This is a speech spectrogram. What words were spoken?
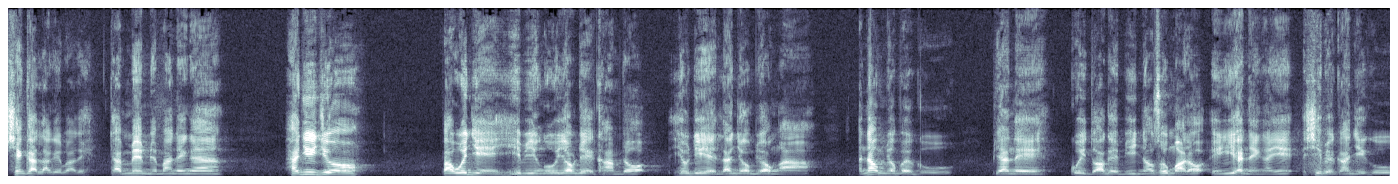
ချင်းကပ်လာခဲ့ပါတယ်ဒါပေမဲ့မြန်မာနိုင်ငံဟန်ကြီးကျွန်းပတ်ဝန်းကျင်ရေပြင်ကိုရောက်တဲ့အခါမှာတော့ ရုတ်တရက်လမ်းကြောင်းပြောင်းကအနောက်မြောက်ဘက်ကိုပြန်လဲ꿰သွားခဲ့ပြီးနောက်ဆုံးမှာတော့အိန္ဒိယနိုင်ငံရဲ့အရှိဘက်ကမ်းခြေကို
